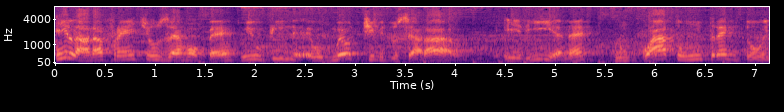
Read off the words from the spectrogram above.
E lá na frente o Zé Roberto e o Vina. O meu time do Ceará iria, né, num 4-1-3-2.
